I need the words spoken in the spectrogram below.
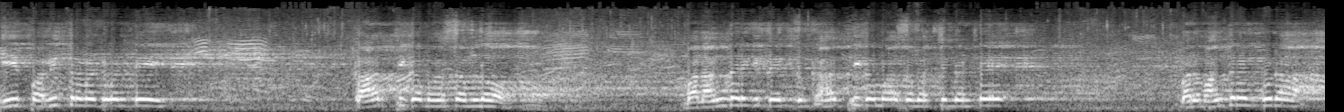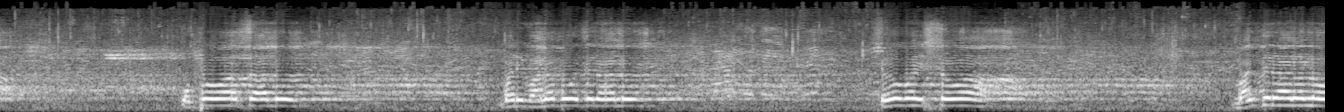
ఈ పవిత్రమైనటువంటి కార్తీక మాసంలో మనందరికీ తెలుసు కార్తీక మాసం వచ్చిందంటే మనం అందరం కూడా ఉపవాసాలు మరి వనభోజనాలు శివవైష్ణవ మందిరాలలో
